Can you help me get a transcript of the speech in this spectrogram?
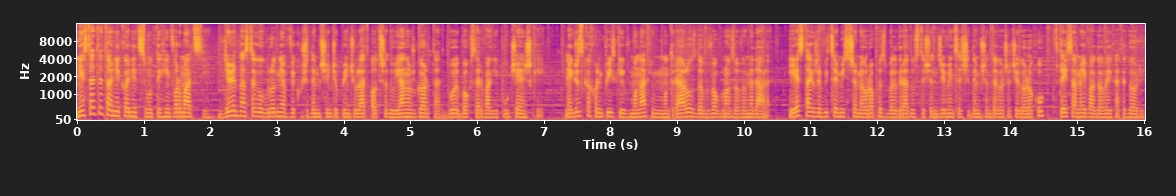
Niestety to nie koniec smutnych informacji. 19 grudnia w wieku 75 lat odszedł Janusz Gortat, były bokser wagi półciężkiej. Na Igrzyskach Olimpijskich w Monachium i Montrealu zdobywał brązowe medale. Jest także wicemistrzem Europy z Belgradu z 1973 roku w tej samej wagowej kategorii.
